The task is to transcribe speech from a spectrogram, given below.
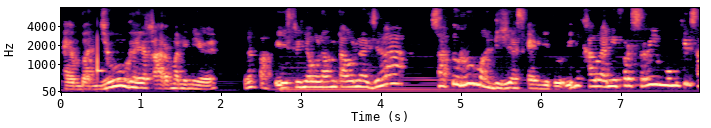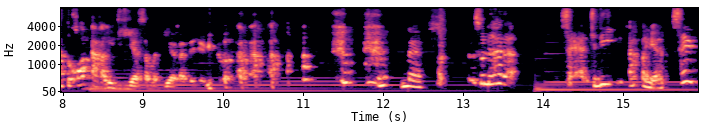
hebat juga ya Karman ini ya. Kenapa? Istrinya ulang tahun aja, satu rumah dihias kayak gitu. Ini kalau anniversary mungkin satu kota kali dihias sama dia katanya gitu. nah, saudara, saya jadi apa ya? Saya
